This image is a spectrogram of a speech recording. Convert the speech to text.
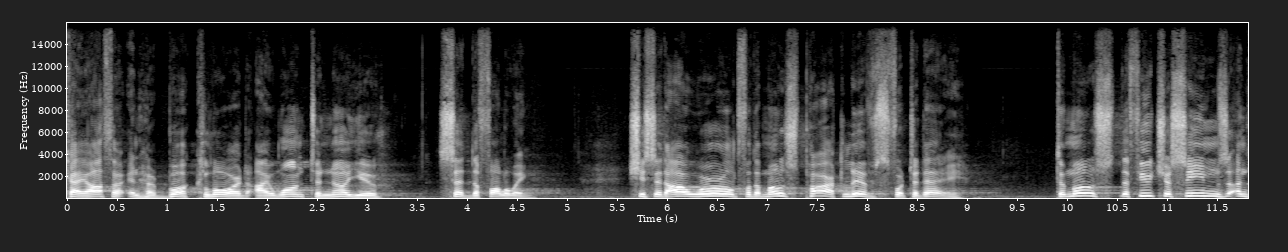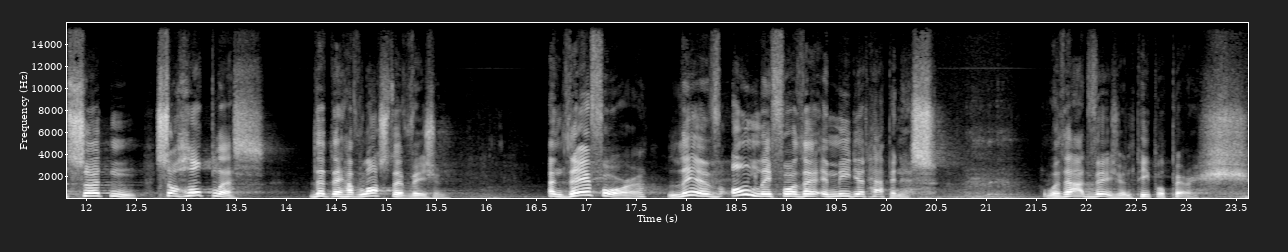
Kay Arthur, in her book, Lord, I Want to Know You, said the following. She said, Our world, for the most part, lives for today. To most, the future seems uncertain, so hopeless that they have lost their vision, and therefore live only for their immediate happiness. Without vision, people perish.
